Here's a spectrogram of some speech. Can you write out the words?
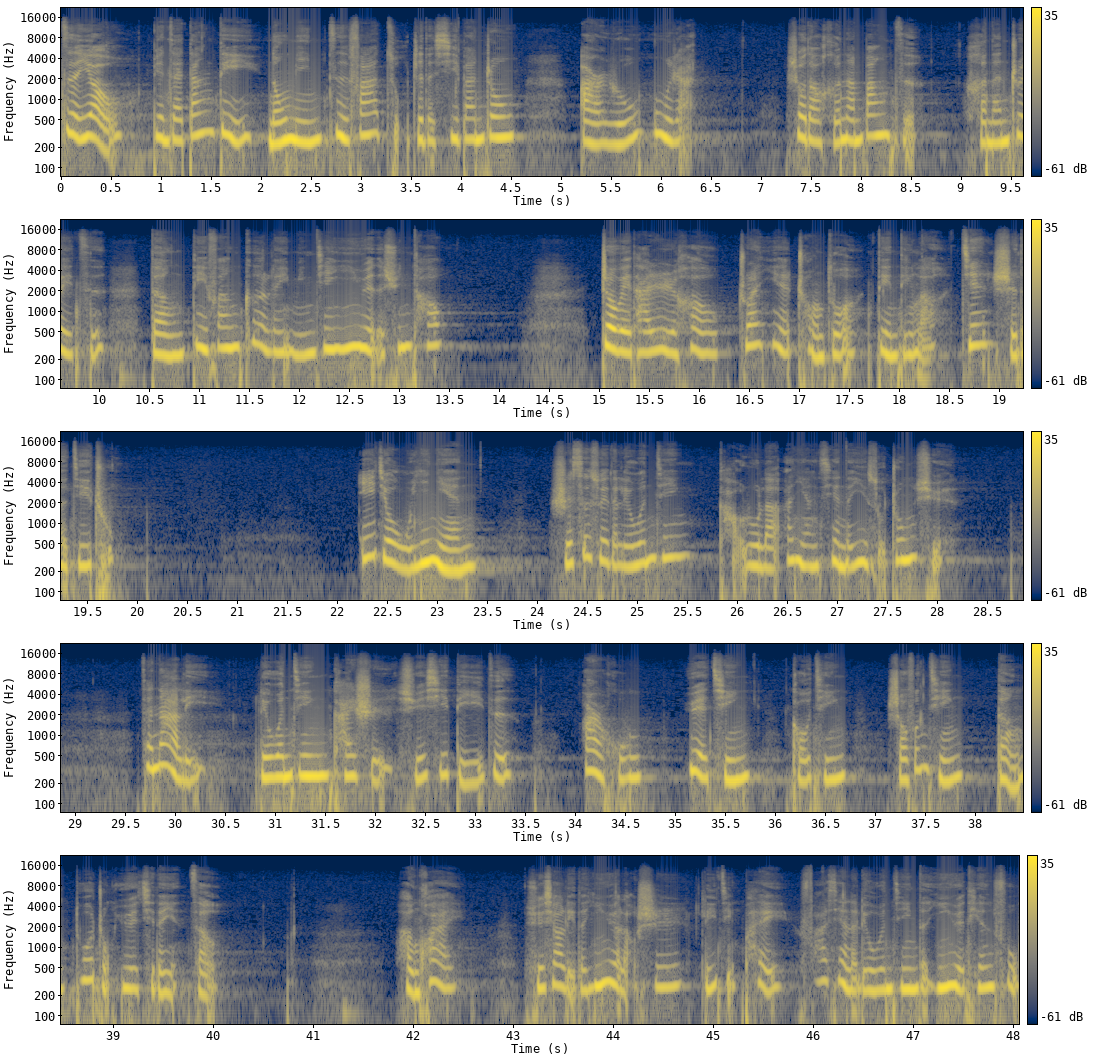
自幼便在当地农民自发组织的戏班中耳濡目染，受到河南梆子、河南坠子等地方各类民间音乐的熏陶。这为他日后专业创作奠定了坚实的基础。一九五一年，十四岁的刘文金考入了安阳县的一所中学，在那里，刘文金开始学习笛子、二胡、乐琴、口琴、手风琴等多种乐器的演奏。很快。学校里的音乐老师李景佩发现了刘文金的音乐天赋，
